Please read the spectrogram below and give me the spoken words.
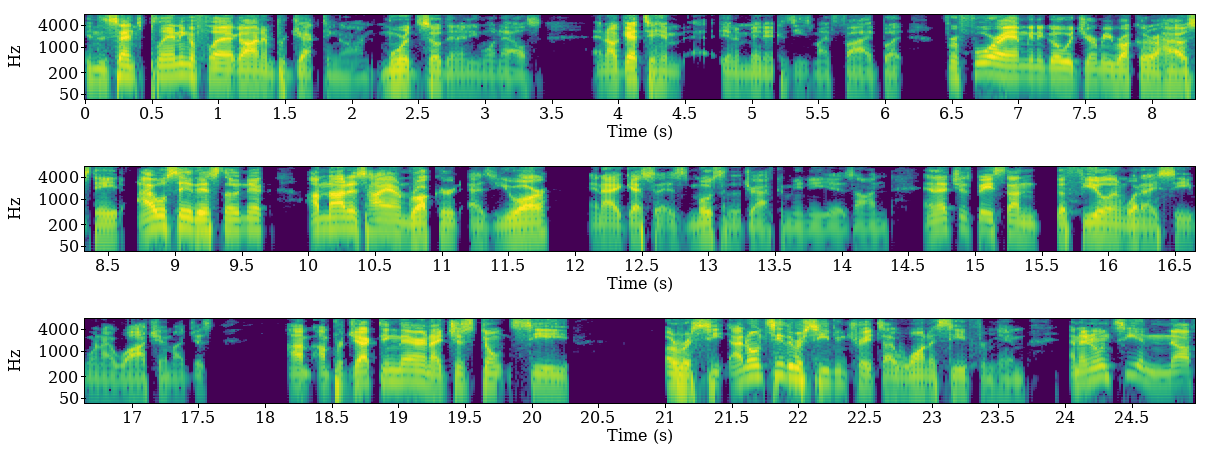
in the sense planting a flag on and projecting on more so than anyone else. And I'll get to him in a minute because he's my five. But for four, I am going to go with Jeremy Ruckert, Ohio State. I will say this though, Nick, I'm not as high on Ruckert as you are, and I guess as most of the draft community is on. And that's just based on the feel and what I see when I watch him. I just I'm, I'm projecting there, and I just don't see a receive. I don't see the receiving traits I want to see from him, and I don't see enough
